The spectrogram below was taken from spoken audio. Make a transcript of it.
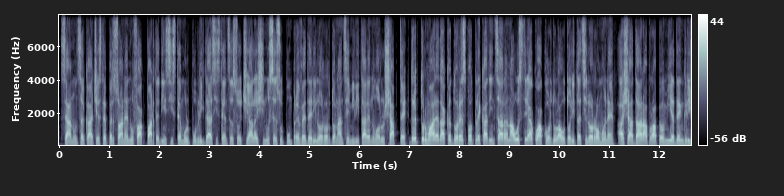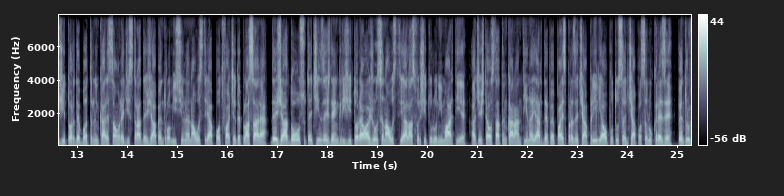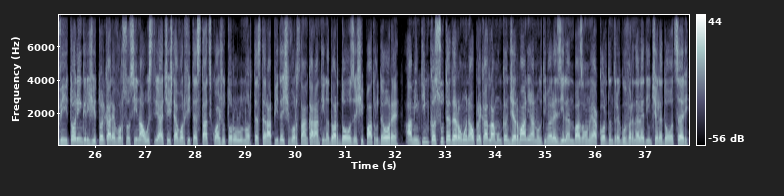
Se anunță că aceste persoane nu fac parte din sistemul public de asistență socială și nu se supun prevederilor ordonanței militare numărul 7. Drept urmare, dacă doresc, pot pleca din țară în Austria cu acordul autorităților române. Așadar, aproape 1000 de îngrijitori de bătrâni care s-au înregistrat deja pentru o misiune în Austria pot face deplasarea. Deja 250 de îngrijitori au ajuns în Austria la sfârșitul lunii martie. Aceștia au stat în carantină, iar de pe 14 aprilie au putut să înceapă să lucreze. Pentru viitorii îngrijitori care vor sosi în Austria, aceștia vor fi testați cu ajutorul unor teste rapide și vor sta în carantină doar 24 de ore. Amintim că sute de români au plecat la muncă în Germania în ultimele zile în baza unui acord între guvernele din cele două țări.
